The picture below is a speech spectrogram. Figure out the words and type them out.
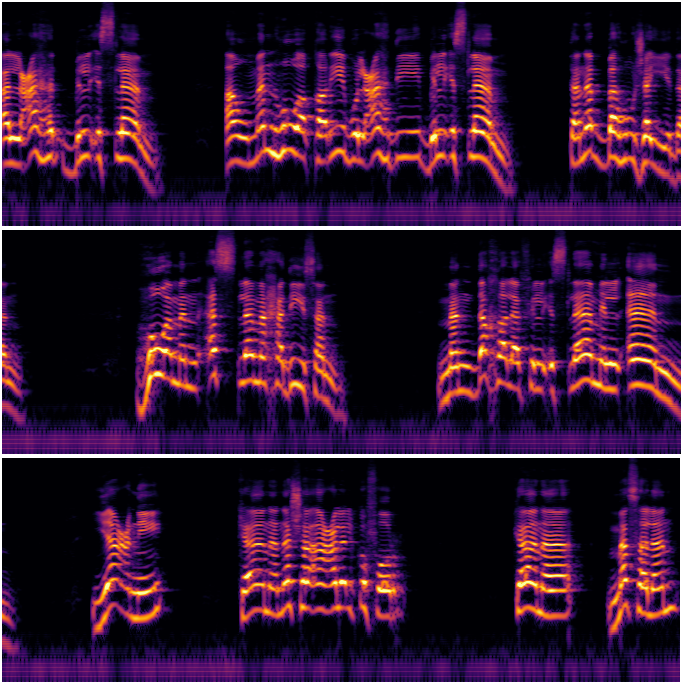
العهد بالإسلام أو من هو قريب العهد بالإسلام؟ تنبهوا جيدا. هو من أسلم حديثا من دخل في الإسلام الآن يعني كان نشأ على الكفر كان مثلا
